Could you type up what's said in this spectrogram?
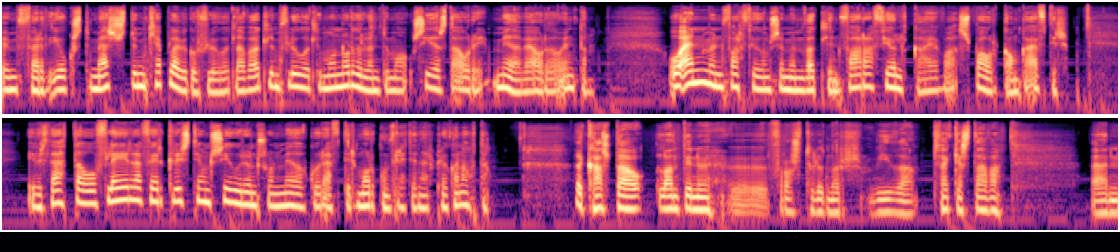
Umferð jógst mest um Keflavíkurflugull af öllum flugullum og Norðurlöndum á síðasta ári miða við árið á undan. Og ennmun farþjóðum sem um völlin fara fjölga ef að spár ganga eftir. Yfir þetta og fleira fer Kristján Sigurjónsson með okkur eftir morgunfréttinar klukkan átta. Það er kallt á landinu, uh, frosthulunar víða tveggjastafa en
